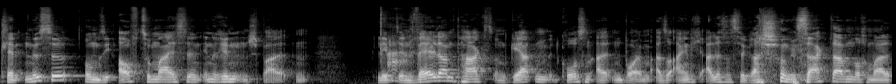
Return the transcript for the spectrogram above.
klemmt Nüsse, um sie aufzumeißeln in Rindenspalten, lebt Ach. in Wäldern, Parks und Gärten mit großen alten Bäumen. Also eigentlich alles, was wir gerade schon gesagt haben, nochmal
